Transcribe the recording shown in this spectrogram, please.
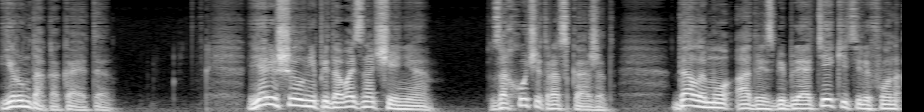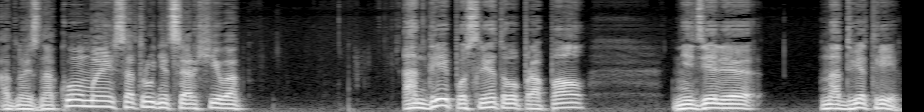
ерунда какая-то. Я решил не придавать значения. Захочет — расскажет. Дал ему адрес библиотеки, телефон одной знакомой, сотрудницы архива. Андрей после этого пропал недели на две-три.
